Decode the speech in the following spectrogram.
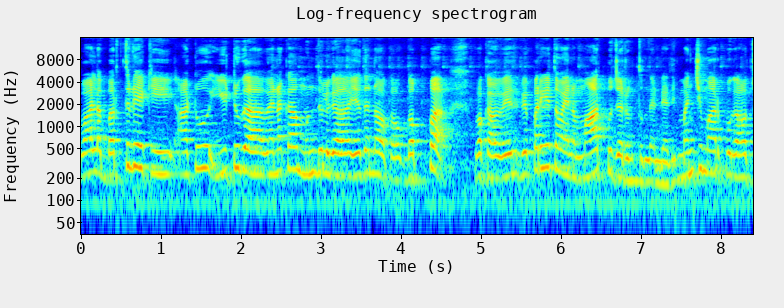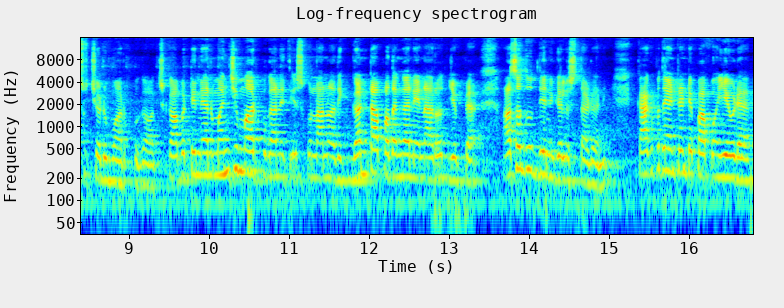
వాళ్ళ బర్త్డేకి అటు ఇటుగా వెనక ముందులుగా ఏదైనా ఒక గొప్ప ఒక విపరీతమైన మార్పు జరుగుతుందండి అది. మంచి మార్పు కావచ్చు చెడు మార్పు కావచ్చు. కాబట్టి నేను మంచి మార్పుగానే తీసుకున్నాను అది గంటా పదంగా నేను ఆ రోజు చెప్పా అసదుద్దీని గెలుస్తాడు అని. కాకపోతే ఏంటంటే పాపం ఈవిడ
